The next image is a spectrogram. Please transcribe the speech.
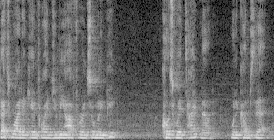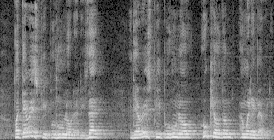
That's why they can't find Jimmy Hoffa and so many people. Cause we're tight-mounted when it comes to that. But there is people who know that he's dead. And there is people who know who killed him and where they buried him.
